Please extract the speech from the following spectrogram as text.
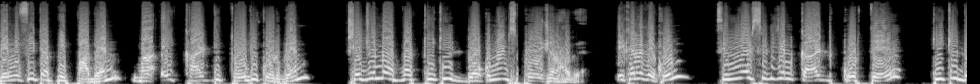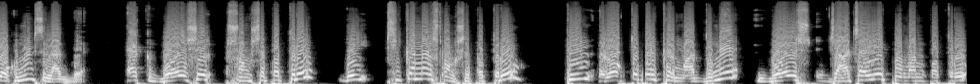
বেনিফিট আপনি পাবেন বা এই কার্ডটি তৈরি করবেন, সেজন্য আপনার কি কি ডকুমেন্টস প্রয়োজন হবে। এখানে দেখুন সিনিয়র সিটিজেন কার্ড করতে কি কি ডকুমেন্টস লাগবে? এক, বয়সের শংসাপত্র, দুই, ঠিকানার শংসাপত্র, তিন, রক্ত পরীক্ষার মাধ্যমে বয়স যাচাইয়ের প্রমাণপত্র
